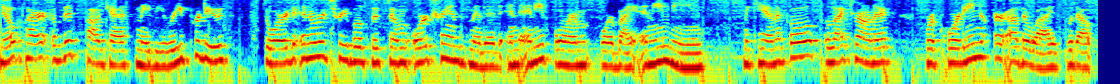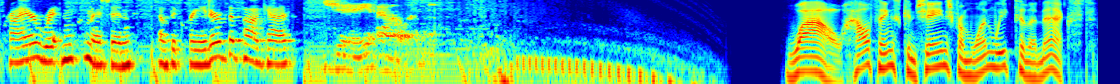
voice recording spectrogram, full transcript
No part of this podcast may be reproduced, stored in a retrieval system, or transmitted in any form or by any means, mechanical, electronic, recording, or otherwise, without prior written permission of the creator of the podcast, Jay Allen. Wow, how things can change from one week to the next.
